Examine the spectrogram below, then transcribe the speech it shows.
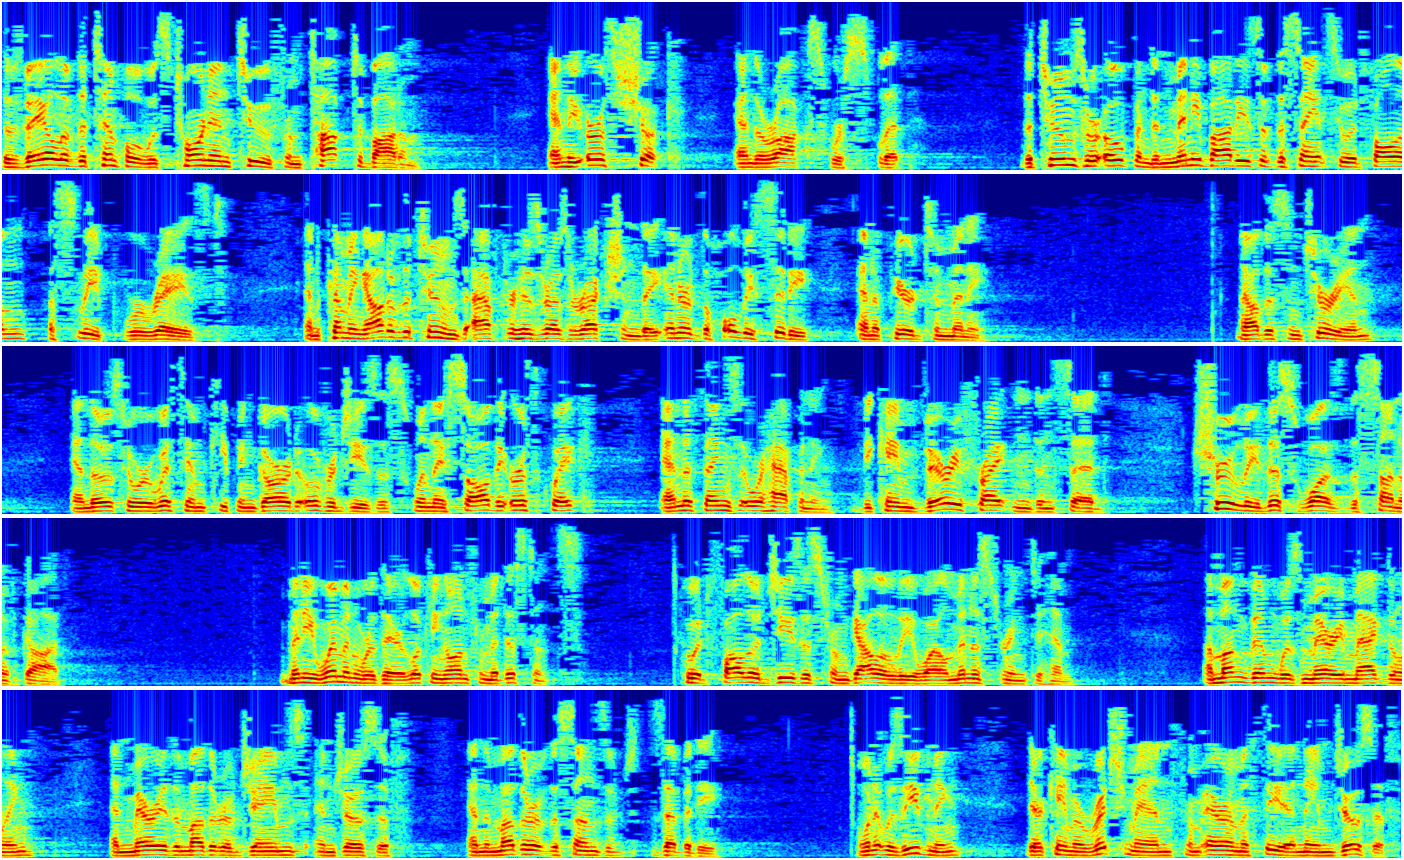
the veil of the temple was torn in two from top to bottom, and the earth shook, and the rocks were split. The tombs were opened, and many bodies of the saints who had fallen asleep were raised. And coming out of the tombs after his resurrection, they entered the holy city and appeared to many. Now the centurion and those who were with him keeping guard over Jesus, when they saw the earthquake and the things that were happening, became very frightened and said, Truly this was the Son of God. Many women were there looking on from a distance who had followed Jesus from Galilee while ministering to him. Among them was Mary Magdalene, and Mary the mother of James and Joseph, and the mother of the sons of Zebedee. When it was evening, there came a rich man from Arimathea named Joseph,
